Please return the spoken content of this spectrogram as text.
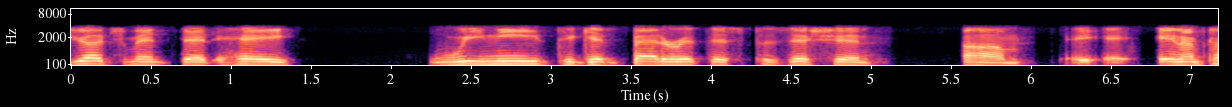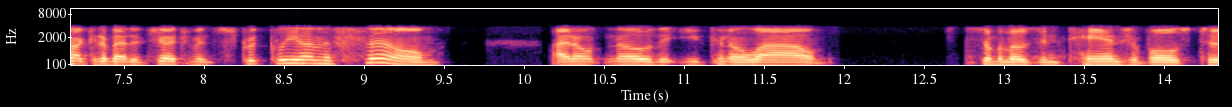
judgment that hey, we need to get better at this position, um, and I'm talking about a judgment strictly on the film. I don't know that you can allow some of those intangibles to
